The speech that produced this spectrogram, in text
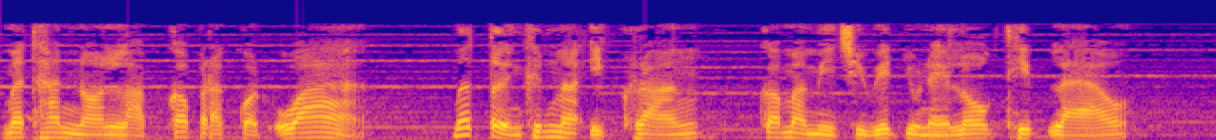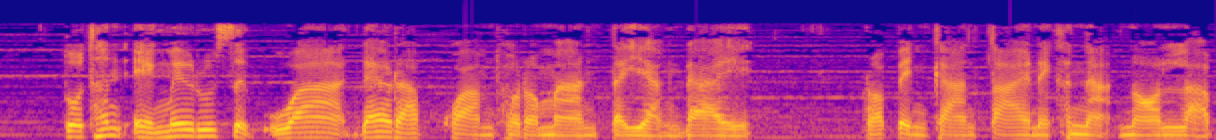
เมื่อท่านนอนหลับก็ปรากฏว่า เมื่อตื่นขึ้นมาอีกครั้ง ก็มามีชีวิตอยู่ในโลกทิพย์แล้ว ตัวท่านเองไม่รู้สึกว่าได้รับความทรมานแต่อย่างใด เพราะเป็นการตายในขณะนอนหลับ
